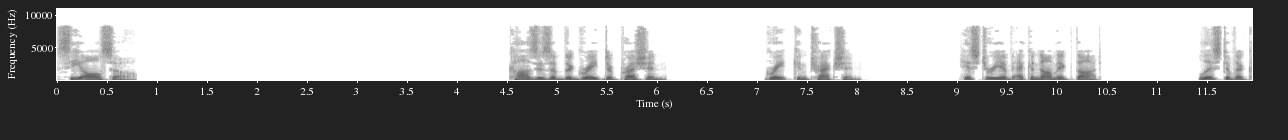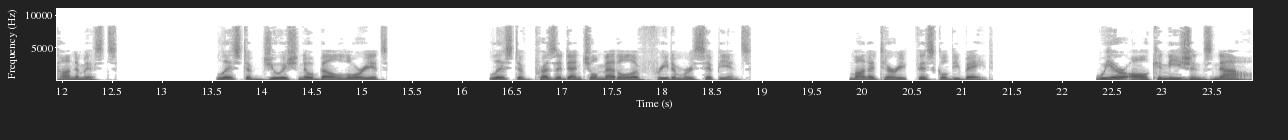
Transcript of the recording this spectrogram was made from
See also. Causes of the Great Depression. Great Contraction History of economic thought. List of economists. List of Jewish Nobel laureates. List of Presidential Medal of Freedom recipients. Monetary – fiscal debate. "'We are all Keynesians now'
